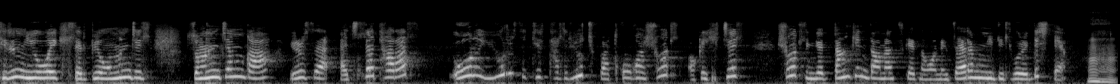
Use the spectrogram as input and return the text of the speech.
Тэр нь юу вэ гэхээр би өмнө жил зунжанга ерөөсөө ажиллаа тараад өөрөө ерөөсөө тэр тал юу ч бодгоогаа шууд окей хичээл шууд ингээд Dunkin Donuts гэдэг нөгөө нэг зарим нэг дэлгүүр шүү дээ. Аа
